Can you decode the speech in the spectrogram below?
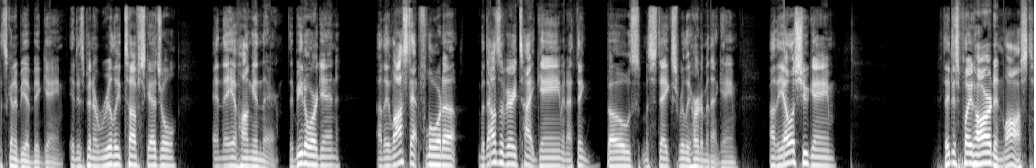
it's going to be a big game. It has been a really tough schedule, and they have hung in there. They beat Oregon. Uh, they lost at Florida, but that was a very tight game, and I think Bo's mistakes really hurt him in that game. Uh, the LSU game, they just played hard and lost.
